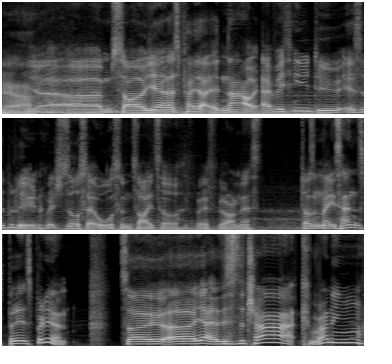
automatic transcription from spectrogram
Yeah. Yeah. Um, so yeah, let's play that now. Everything you do is a balloon, which is also an awesome title, if, if we're honest. Doesn't make sense, but it's brilliant. So uh, yeah, this is the track running.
